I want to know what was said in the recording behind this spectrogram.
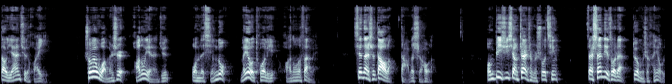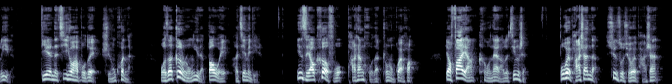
到延安去的怀疑，说明我们是华东野战军。我们的行动没有脱离华东的范围，现在是到了打的时候了。我们必须向战士们说清，在山地作战对我们是很有利的。敌人的机械化部队使用困难，我则更容易的包围和歼灭敌人。因此，要克服爬山苦的种种怪话，要发扬刻苦耐劳的精神。不会爬山的，迅速学会爬山；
